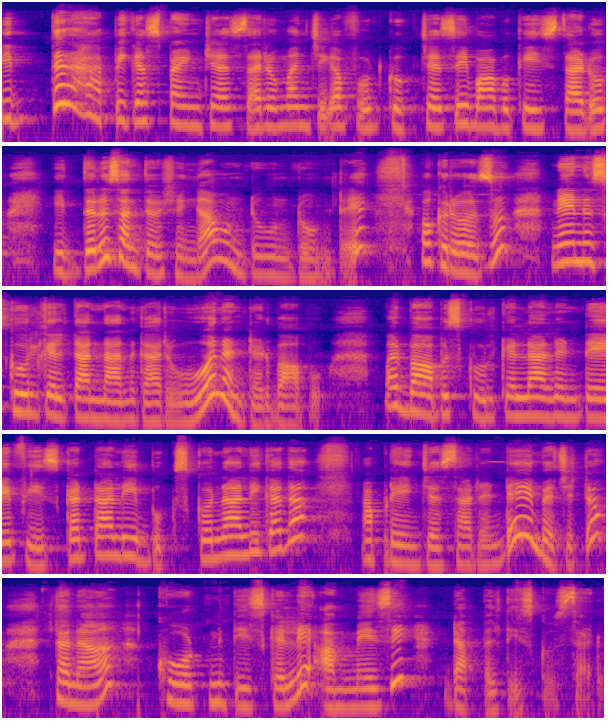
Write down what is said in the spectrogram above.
ఇద్దరు ఇద్దరు హ్యాపీగా స్పెండ్ చేస్తారు మంచిగా ఫుడ్ కుక్ చేసి బాబుకి ఇస్తాడు. ఇద్దరు సంతోషంగా ఉంటూ ఉంటూ ఉంటే ఒకరోజు నేను స్కూల్కి వెళ్తాను నాన్నగారు అని అంటాడు బాబు. మరి బాబు స్కూల్కి వెళ్ళాలంటే ఫీజు కట్టాలి బుక్స్ కొనాలి కదా. అప్పుడు ఏం చేస్తాడంటే బడ్జెట్ తన కోట్ని తీసుకెళ్ళి అమ్మేసి డబ్బలు తీసుకొస్తాడు.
